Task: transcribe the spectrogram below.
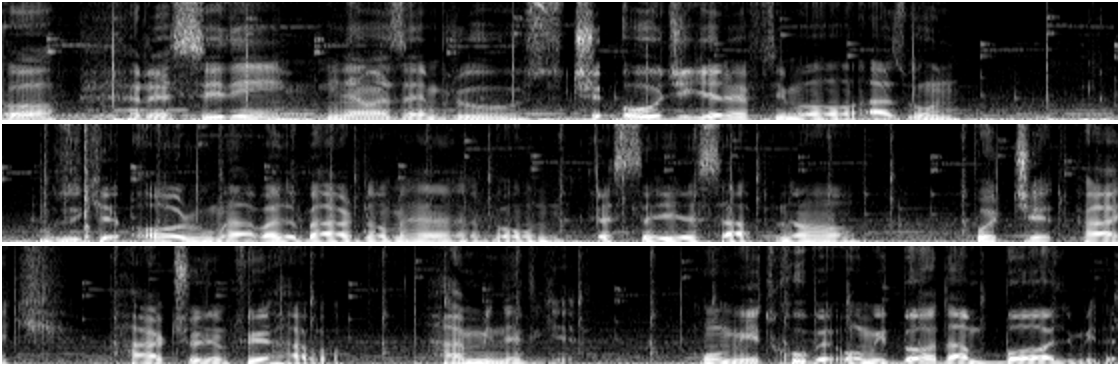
خب رسیدیم. اینم از امروز. چه اوجی گرفتیم و از اون موزیک آروم اول برنامه با اون قصه سپنا با جت پک پرد شدیم توی هوا. همینه دیگه. امید خوبه. امید به آدم بال میده.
